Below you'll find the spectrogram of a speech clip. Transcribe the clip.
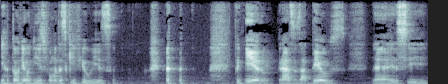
e a dona Eunice foi uma das que viu isso. Primeiro, graças a Deus, né, esse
